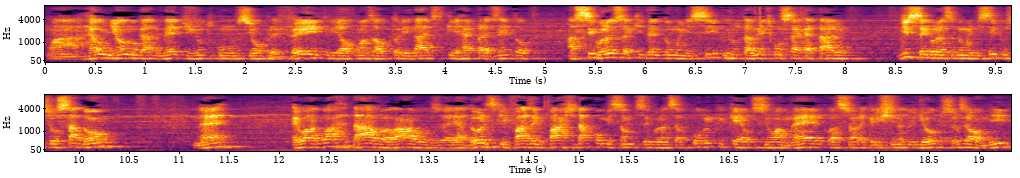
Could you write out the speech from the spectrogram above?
uma reunião no gabinete junto com o senhor prefeito e algumas autoridades que representam a segurança aqui dentro do município, juntamente com o secretário de segurança do município, o senhor Sadom, né? Eu aguardava lá os vereadores que fazem parte da Comissão de Segurança Pública, que é o senhor Américo, a senhora Cristina do Diogo, o senhor Zé Almir.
